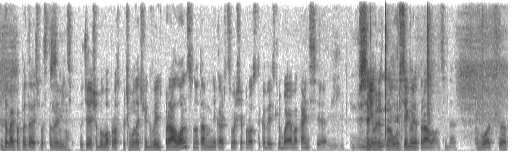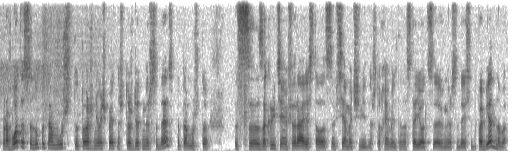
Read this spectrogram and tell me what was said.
Давай попытаюсь восстановить. У тебя еще был вопрос, почему начали говорить про Алонсо, но там, мне кажется, вообще просто, когда есть любая вакансия... Все не... говорят про Алонсо, Все да. говорят про Алонсо, да. Вот. Э, про Ботаса, ну, потому что тоже не очень понятно, что ждет Мерседес, потому что с закрытием Феррари стало совсем очевидно, что Хэмилтон остается в Мерседесе до победного.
